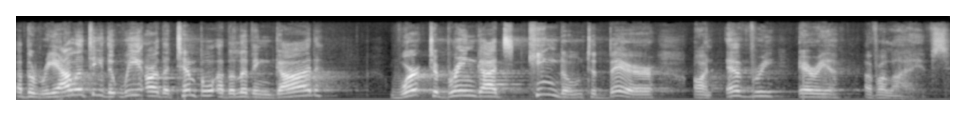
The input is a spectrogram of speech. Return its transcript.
of the reality that we are the temple of the living God, work to bring God's kingdom to bear on every area of our lives.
